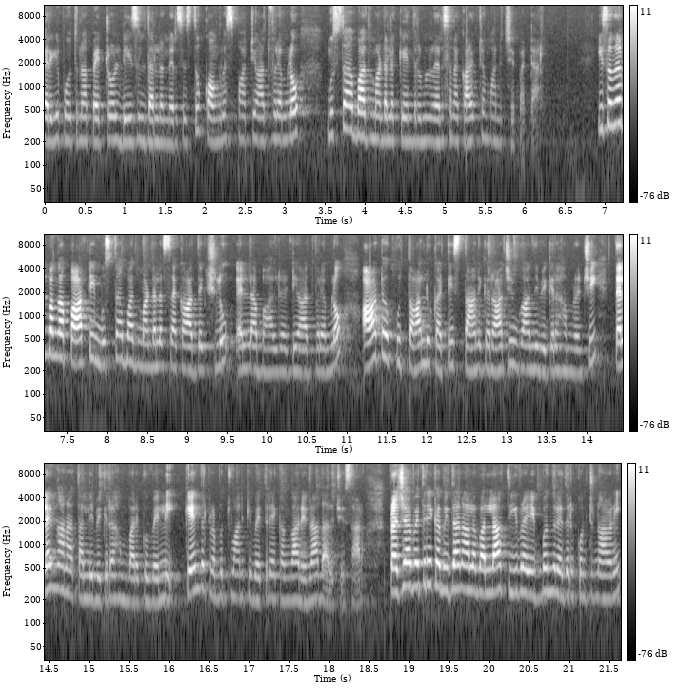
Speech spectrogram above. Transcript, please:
పెరిగిపోతున్న పెట్రోల్ డీజిల్ ధరలను నిరసిస్తూ కాంగ్రెస్ పార్టీ ఆధ్వర్యంలో ముస్తాబాద్ మండల కేంద్రంలో నిరసన కార్యక్రమాన్ని చేపట్టారు. ఈ సందర్భంగా పార్టీ ముస్తాబాద్ మండల శాఖ అధ్యక్షులు ఎల్లా బాలరెడ్డి ఆధ్వర్యంలో ఆటోకు తాళ్ళు కట్టి స్థానిక రాజీవ్ గాంధీ విగ్రహం నుంచి తెలంగాణ తల్లి విగ్రహం వరకు వెళ్ళి కేంద్ర ప్రభుత్వానికి వ్యతిరేకంగా నినాదాలు చేశారు. ప్రజా వ్యతిరేక విధానాల వల్ల తీవ్ర ఇబ్బందులు ఎదుర్కొంటున్నారని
